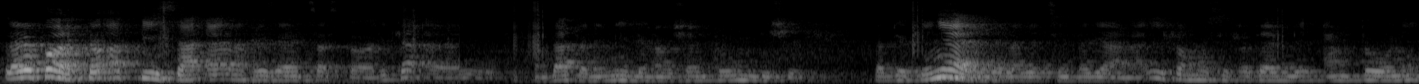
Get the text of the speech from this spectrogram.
L'aeroporto a Pisa è una presenza storica, eh, fu fondato nel 1911 da due pionieri dell'aviazione italiana, i famosi fratelli Antoni,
